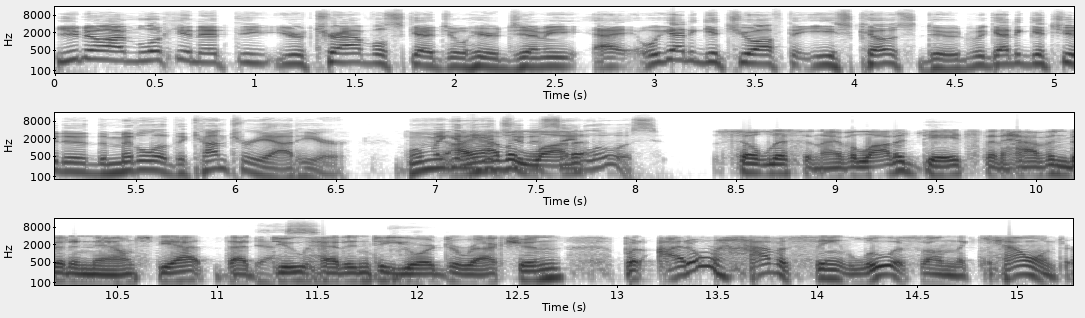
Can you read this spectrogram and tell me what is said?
You know, I'm looking at the, your travel schedule here, Jimmy. I, we got to get you off the East Coast, dude. We got to get you to the middle of the country out here. When we going to get you to St. of- Louis? So listen, I have a lot of dates that haven't been announced yet that do head into your direction, but I don't have a St. Louis on the calendar.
